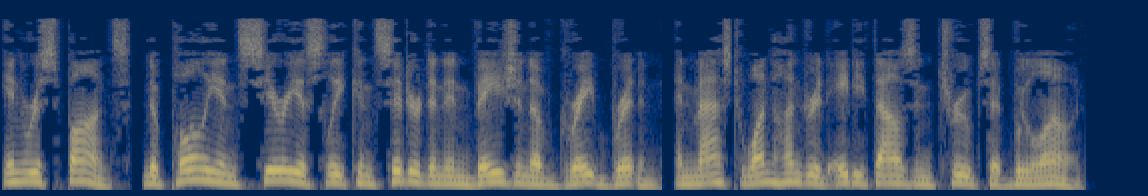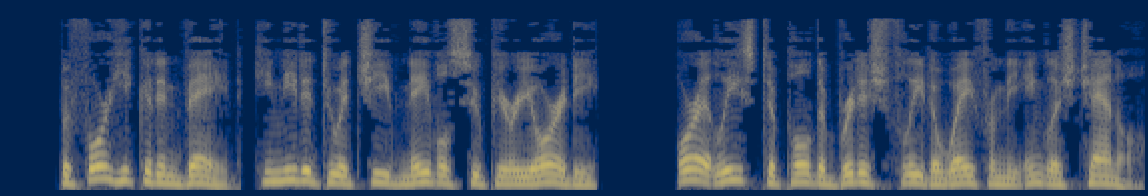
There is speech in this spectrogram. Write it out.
In response, Napoleon seriously considered an invasion of Great Britain, and massed 180,000 troops at Boulogne. Before he could invade, he needed to achieve naval superiority—or at least to pull the British fleet away from the English Channel.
